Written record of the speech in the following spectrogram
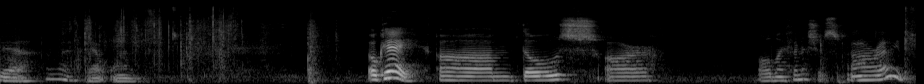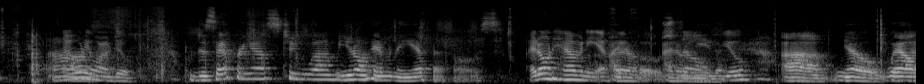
Yeah, I like that one. Okay, um, those are all my finishes. All right. Now, what do you Um, want to do? Does that bring us to, um, you don't have any FFOs? I don't have any don't- FFOs. I don't no, either. you? Um, no, well,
